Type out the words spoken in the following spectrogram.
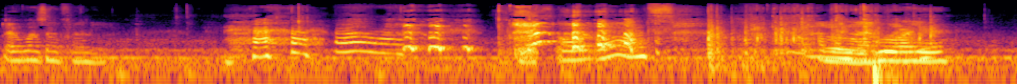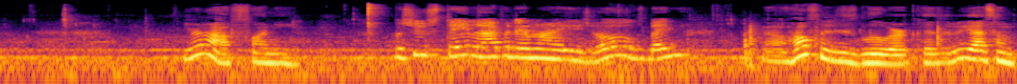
That wasn't funny. press-on, ons. I'm gonna glue right here. You're not funny. But you stay laughing at my jokes, baby. No, hopefully this glue work because we got some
